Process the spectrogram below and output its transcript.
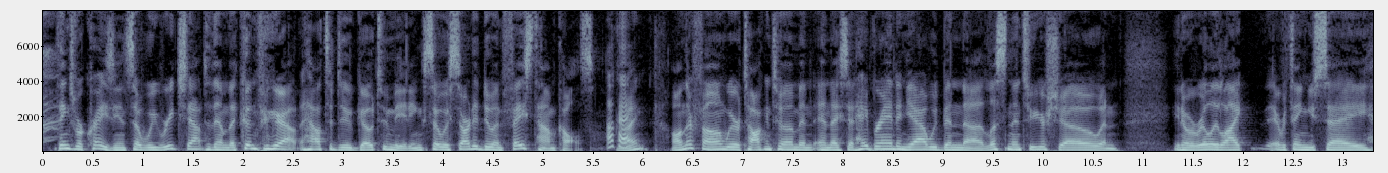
things were crazy. And so we reached out to them. They couldn't figure out how to do go to meetings. So we started doing FaceTime calls. Okay. Right? On their phone, we were talking to them and, and they said, Hey, Brandon, yeah, we've been uh, listening to your show and, you know, we really like everything you say.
